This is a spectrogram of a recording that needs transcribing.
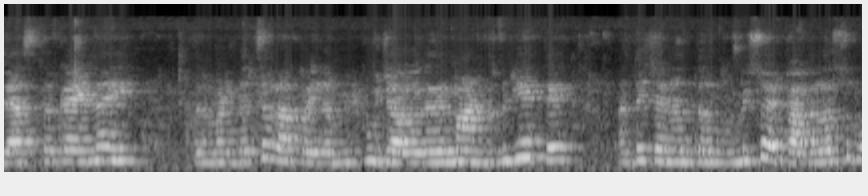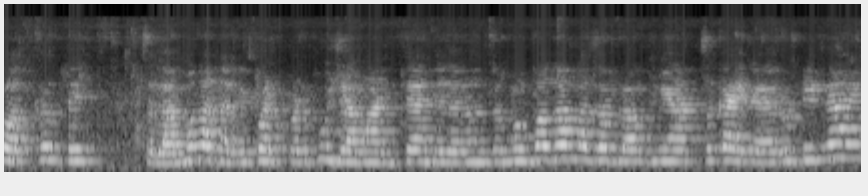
जास्त काही नाही. तर म्हटलं चला पहिलं मी पूजा वगैरे मांडून घेते. आणि त्याच्यानंतर मग मी स्वयंपाकाला सुरुवात करते. चला मग आता मी पटपट पूजा मांडते. आणि त्याच्यानंतर मग बघा माझा ब्लॉग मी आजचं काय काय रुटीन आहे.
